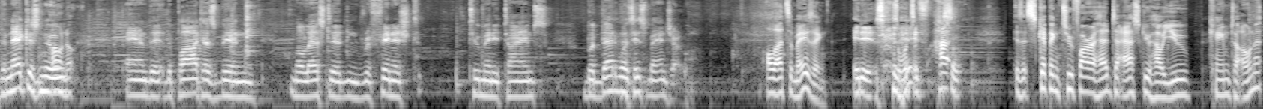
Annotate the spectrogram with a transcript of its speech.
The neck is new, Oh, no. and the, the pot has been molested and refinished too many times, but that was his banjo. Oh, that's amazing. It is. So what's it- It's- how- so- Is it skipping too far ahead to ask you how you came to own it?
